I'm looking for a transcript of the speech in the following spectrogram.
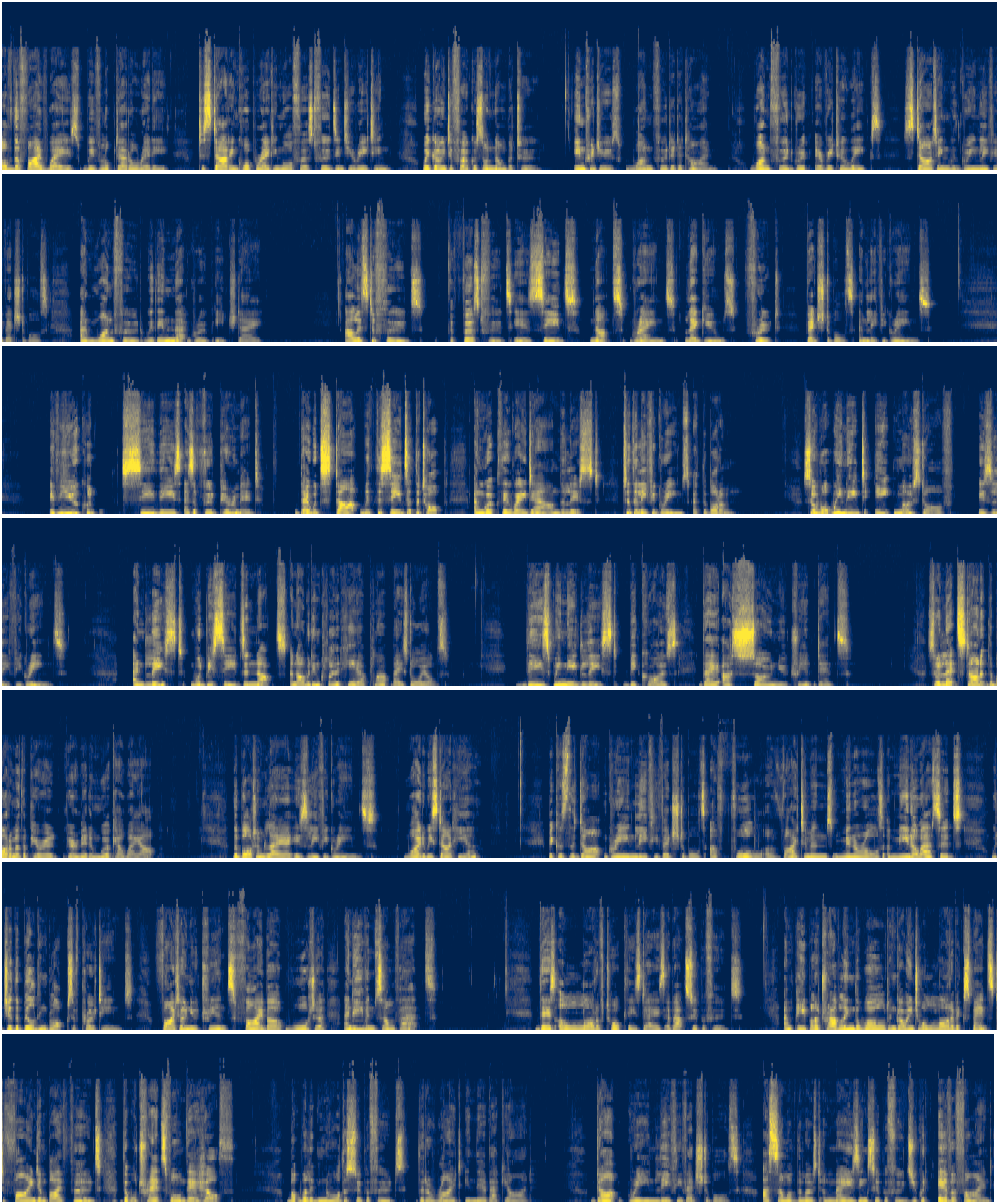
Of the five ways we've looked at already to start incorporating more first foods into your eating, we're going to focus on number two. Introduce one food at a time, one food group every two weeks, starting with green leafy vegetables, and one food within that group each day. Our list of foods, of first foods, is seeds, nuts, grains, legumes, fruit, vegetables, and leafy greens. If you could see these as a food pyramid, they would start with the seeds at the top and work their way down the list to the leafy greens at the bottom. So, what we need to eat most of is leafy greens and least would be seeds and nuts, and I would include here plant based oils. These we need least because they are so nutrient dense. So let's start at the bottom of the pyramid and work our way up. The bottom layer is leafy greens. Why do we start here? Because the dark green leafy vegetables are full of vitamins, minerals, amino acids, which are the building blocks of proteins, phytonutrients, fibre, water, and even some fats. There's a lot of talk these days about superfoods, and people are travelling the world and going to a lot of expense to find and buy foods that will transform their health, but will ignore the superfoods that are right in their backyard. Dark green leafy vegetables are some of the most amazing superfoods you could ever find.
